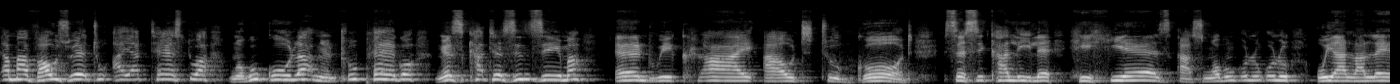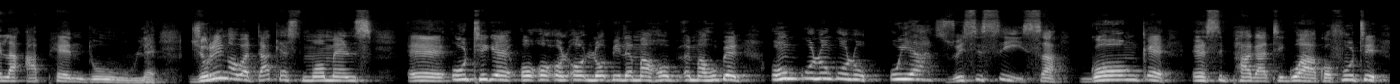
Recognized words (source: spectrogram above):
ama vows wethu ayatestwa ngokugula ngenhlupheko ngezikhathi ezinzima and we cry out to God. Sesikhalile he hears us ngoba uNkulunkulu uyalalela aphendule. During our darkest moments eh uthi ke olobile emahubeni uNkulunkulu uyazwisisisa konke esiphakathi kwakho futhi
